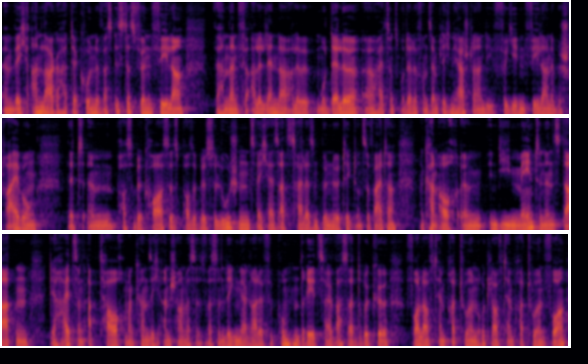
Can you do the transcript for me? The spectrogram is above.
ähm, welche Anlage hat der Kunde, was ist das für ein Fehler. Wir haben dann für alle Länder, alle Modelle, äh, Heizungsmodelle von sämtlichen Herstellern, die für jeden Fehler eine Beschreibung mit ähm, Possible Causes, Possible Solutions, welche Ersatzteile sind benötigt und so weiter. Man kann auch ähm, in die Maintenance-Daten der Heizung abtauchen. Man kann sich anschauen, was, ist, was liegen da gerade für Pumpendrehzahl, Wasserdrücke, Vorlauftemperaturen, Rücklauftemperaturen vor.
